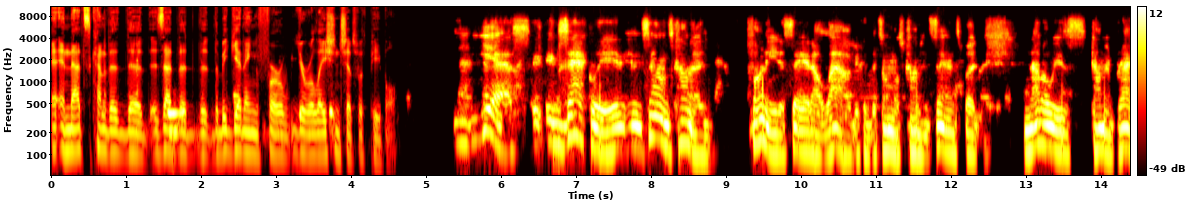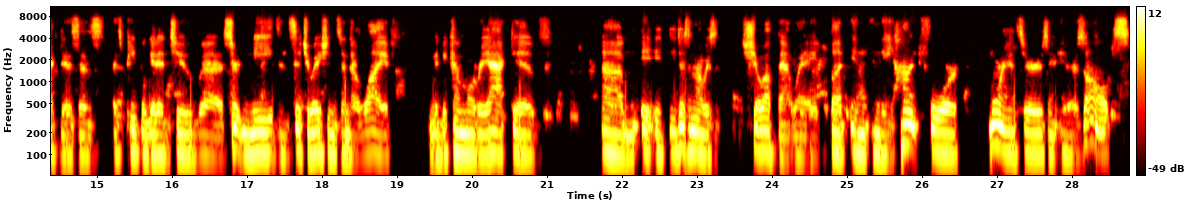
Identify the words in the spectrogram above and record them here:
and that's kind of the the is that the the, the beginning for your relationships with people. Yes, exactly. It, it sounds kind of funny to say it out loud because it's almost common sense, but not always common practice as as people get into uh, certain needs and situations in their life they become more reactive. Um, it, it, doesn't always show up that way, but in, in the hunt for more answers and, and results,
